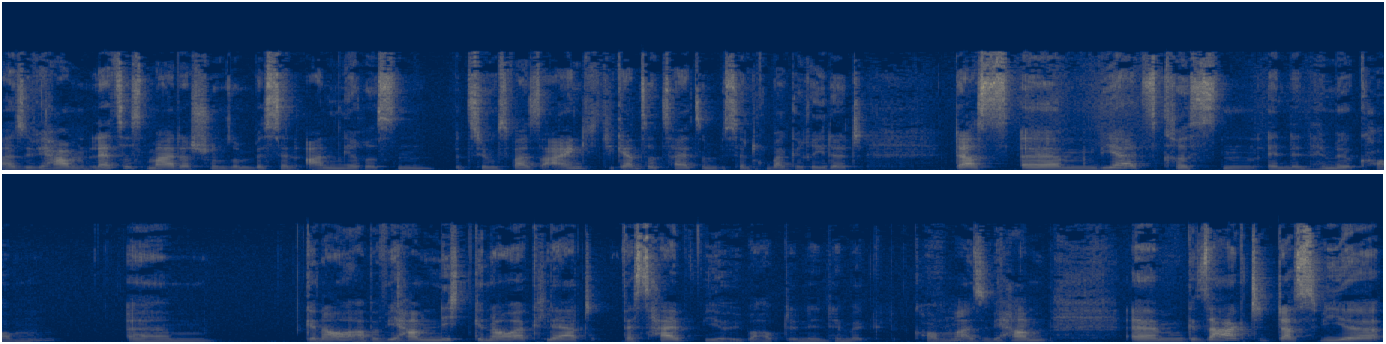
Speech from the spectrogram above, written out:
Also wir haben letztes Mal das schon so ein bisschen angerissen, beziehungsweise eigentlich die ganze Zeit so ein bisschen drüber geredet, dass ähm, wir als Christen in den Himmel kommen. Ähm, genau, aber wir haben nicht genau erklärt, weshalb wir überhaupt in den Himmel kommen. Also wir haben ähm, gesagt, dass wir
